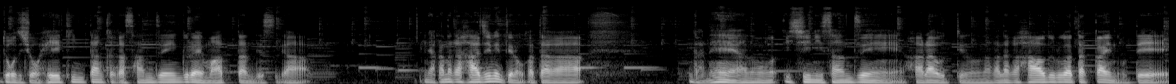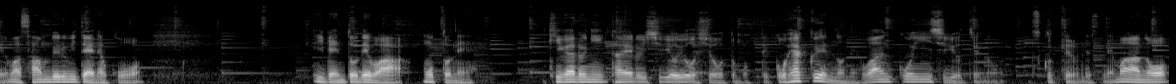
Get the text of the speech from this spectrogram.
どうでしょう平均単価が3,000円ぐらいもあったんですがなかなか初めての方ががねあの石に3,000円払うっていうのはなかなかハードルが高いので、まあ、サンベルみたいなこうイベントではもっとね気軽に買える石行用しようと思って500円のねワンコイン石行っていうのを作ってるんですね。まああの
